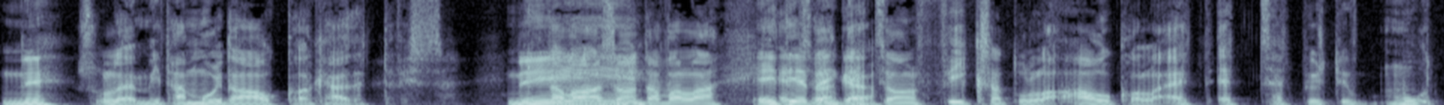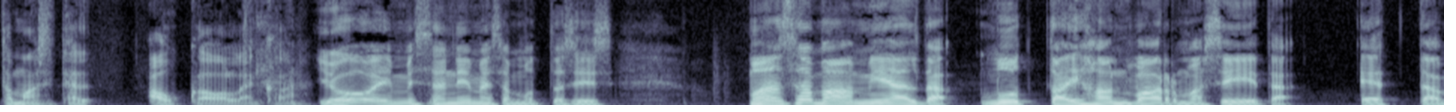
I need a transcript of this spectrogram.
ne. sulla ei ole mitään muita aukkoja käytettävissä. Niin. Tavallaan se on tavallaan, ei että, se, että se on fiksatulla aukolla, että, että sä et pysty muuttamaan sitä aukkoa ollenkaan. Joo, ei missään nimessä, mutta siis Mä oon samaa mieltä, mutta ihan varma siitä, että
